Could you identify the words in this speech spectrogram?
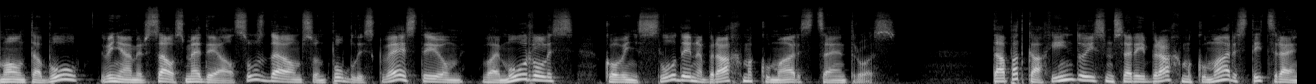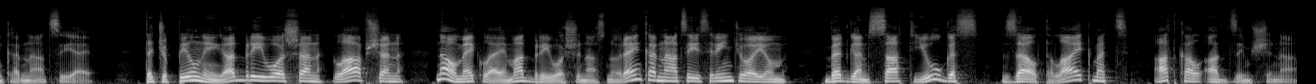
Montabū viņām ir savs mediāls uzdevums un publiski vēstījumi vai mūrlis, ko viņas sludina Brahma Kumāris centros. Tāpat kā hinduisms, arī Brahma Kumāris tic reinkarnācijai. Taču pilnīga atbrīvošana, glābšana nav meklējama atbrīvošanās no reinkarnācijas riņķojuma, bet gan satjūgas, zelta laikmets, atkal atzimšanā.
